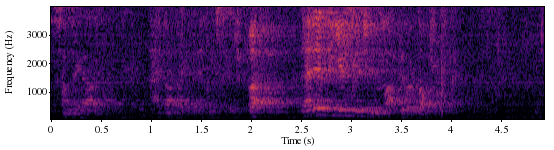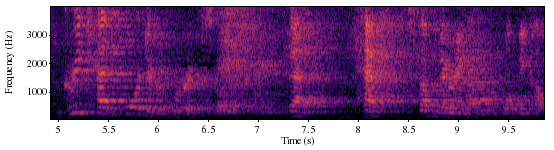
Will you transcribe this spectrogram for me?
something else. I don't like that usage. But that is a usage in popular culture. Greek had four different words that have some bearing on what we call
